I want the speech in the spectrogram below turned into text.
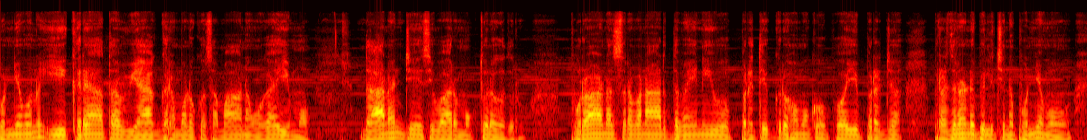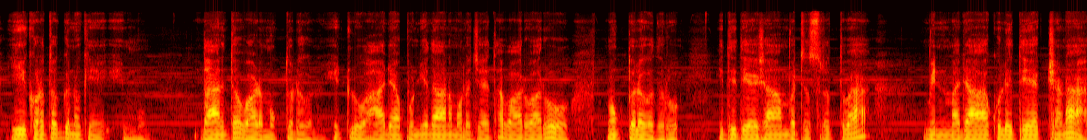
పుణ్యమును ఈ కిరాత వ్యాఘ్రములకు సమానముగా ఇమ్ము. దానం చేసి వారు ముక్తులగుదురు. పురాణ శ్రవణార్థమై నీవు ప్రతి గృహముకు పోయి ప్రజ ప్రజలను పిలిచిన పుణ్యము ఈ కృతజ్ఞునికి ఇమ్ము. దానితో వాడు ముక్తుడగును. ఇట్లు ఆయా పుణ్యదానముల చేత వారు వారు ముక్తులగుదురు. ఇది తేషాం వచశ్రుత్వ విన్మజాకులితే క్షణ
